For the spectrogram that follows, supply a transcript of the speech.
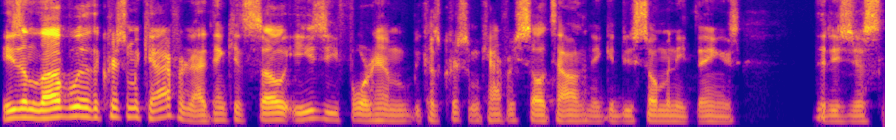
he's in love with Christian McCaffrey. I think it's so easy for him because Christian McCaffrey's so talented. He can do so many things that he's just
